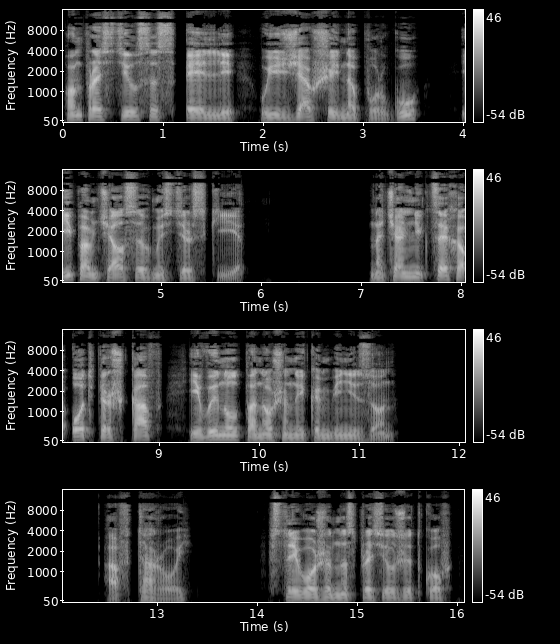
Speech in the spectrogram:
он простился с Элли, уезжавшей на пургу, и помчался в мастерские. Начальник цеха отпер шкаф и вынул поношенный комбинезон. — А второй? — встревоженно спросил Житков. —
